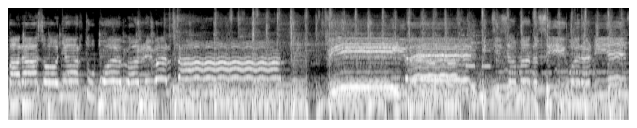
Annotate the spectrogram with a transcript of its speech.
para soñar tu pueblo en libertad. Vive, huichis, llamanas y guaraníes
